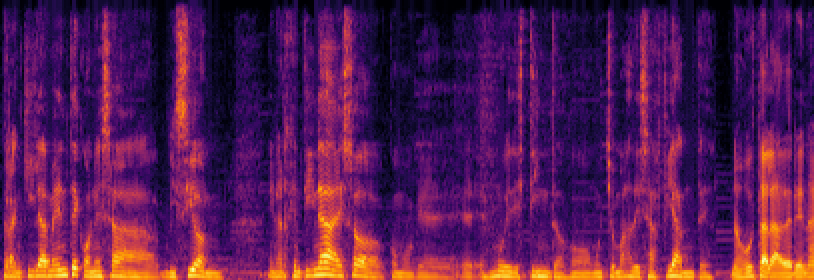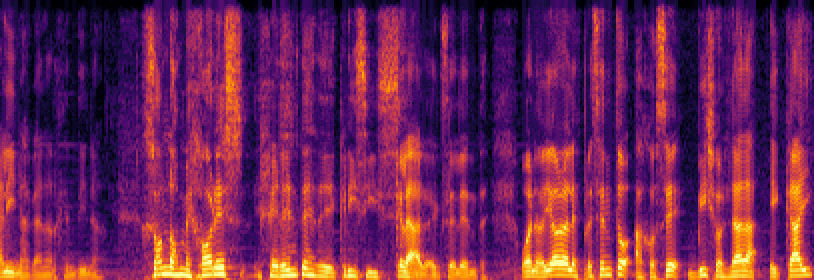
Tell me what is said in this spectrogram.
tranquilamente con esa visión. En Argentina eso como que es muy distinto, como mucho más desafiante. Nos gusta la adrenalina acá en Argentina. Son los mejores gerentes de crisis. Claro, excelente. Bueno, y ahora les presento a José Villoslada Ecay,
